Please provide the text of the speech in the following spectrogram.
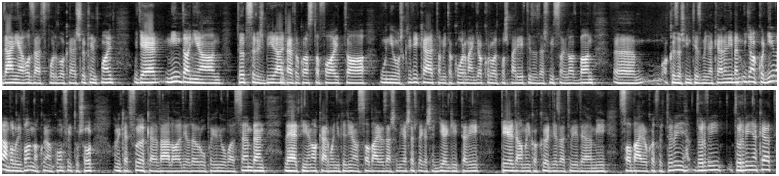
Dániel hozzád fordulok elsőként majd. Ugye mindannyian többször is bíráltátok azt a fajta uniós kritikát, amit a kormány gyakorolt most már évtizedes viszonylatban a közös intézmények ellenében. Ugyanakkor nyilvánvaló, hogy vannak olyan konfliktusok, amiket föl kell vállalni az Európai Unióval szemben. Lehet ilyen akár mondjuk egy olyan szabályozás, ami esetlegesen gyengíteni például mondjuk a környezetvédelmi szabályokat vagy törvény, törvény, törvényeket.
